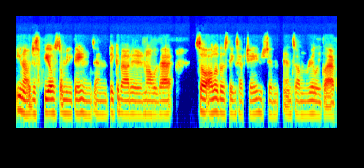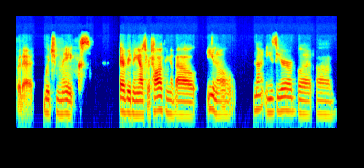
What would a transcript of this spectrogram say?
you know, just feel so many things and think about it and all of that. So all of those things have changed and and so I'm really glad for that, which makes everything else we're talking about, you know, not easier, but um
